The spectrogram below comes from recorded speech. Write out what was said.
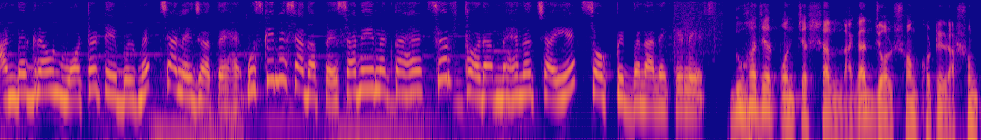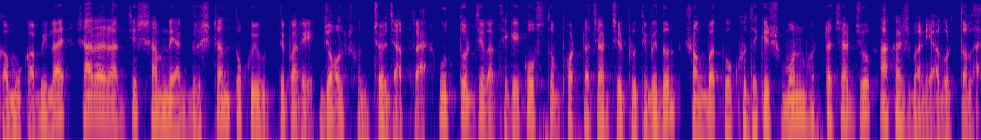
अंडरग्राउंड वाटर टेबल में चले जाते हैं। उसके लिए ज़्यादा पैसा नहीं लगता है, सिर्फ़ थोड़ा मेहनत चाहिए सॉक पिट बनाने के लिए। সাল নাগাদ জল সংকটের আশঙ্কা মোকাবিলায় সারা রাজ্যের সামনে এক দৃষ্টান্ত হয়ে উঠতে পারে জল সঞ্চয় যাত্রা। উত্তর জেলা থেকে কৌস্তব ভট্টাচার্যের প্রতিবেদন, সংবাদ কক্ষ থেকে সুমন ভট্টাচার্য, আকাশবাণী আগরতলা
